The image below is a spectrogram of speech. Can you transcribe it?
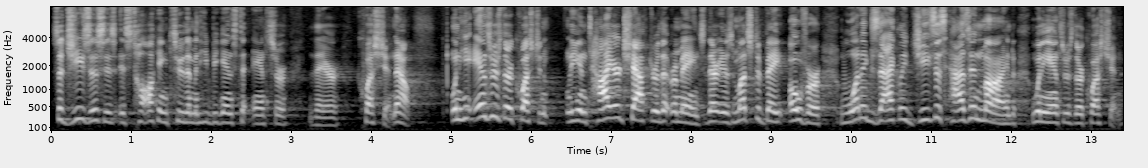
So Jesus is, is talking to them and he begins to answer their question. Now, when he answers their question, the entire chapter that remains, there is much debate over what exactly Jesus has in mind when he answers their question.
